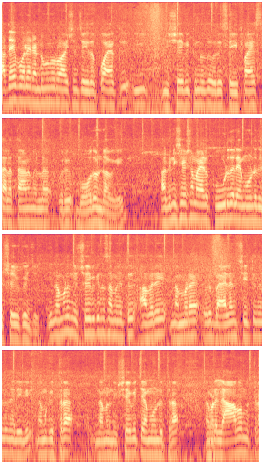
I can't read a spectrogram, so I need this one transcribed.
അതേപോലെ രണ്ട് മൂന്ന് പ്രാവശ്യം ചെയ്തപ്പോൾ അയാൾക്ക് ഈ നിക്ഷേപിക്കുന്നത് ഒരു സേഫായ സ്ഥലത്താണെന്നുള്ള ഒരു ബോധം ഉണ്ടാവുകയും അതിനുശേഷം അയാൾ കൂടുതൽ എമൗണ്ട് നിക്ഷേപിക്കുകയും ചെയ്യും. ഈ നമ്മൾ നിക്ഷേപിക്കുന്ന സമയത്ത് അവർ നമ്മുടെ ഒരു ബാലൻസ് ഷീറ്റ് എന്നുള്ള നിലയിൽ നമുക്ക് ഇത്ര നമ്മൾ നിക്ഷേപിച്ച എമൗണ്ട് ഇത്ര നമ്മുടെ ലാഭം ഇത്ര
